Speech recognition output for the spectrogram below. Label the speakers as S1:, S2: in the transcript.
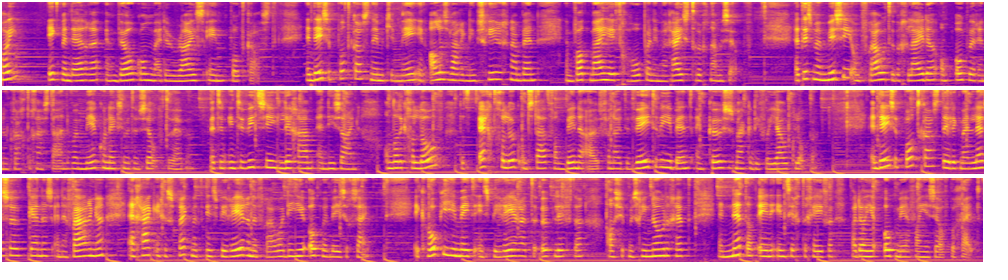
S1: Hoi, ik ben Derdere en welkom bij de Rise In podcast. In deze podcast neem ik je mee in alles waar ik nieuwsgierig naar ben en wat mij heeft geholpen in mijn reis terug naar mezelf. Het is mijn missie om vrouwen te begeleiden om ook weer in hun kracht te gaan staan door meer connectie met hunzelf te hebben. Met hun intuïtie, lichaam en design. Omdat ik geloof dat echt geluk ontstaat van binnenuit, vanuit weten wie je bent en keuzes maken die voor jou kloppen. In deze podcast deel ik mijn lessen, kennis en ervaringen en ga ik in gesprek met inspirerende vrouwen die hier ook mee bezig zijn. Ik hoop je hiermee te inspireren, te upliften als je het misschien nodig hebt en net dat ene inzicht te geven waardoor je ook meer van jezelf begrijpt.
